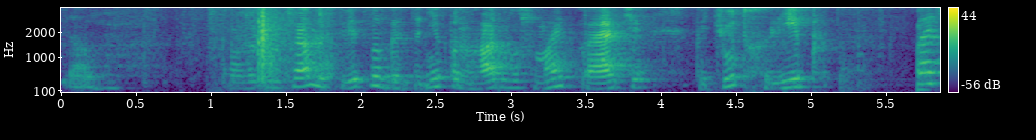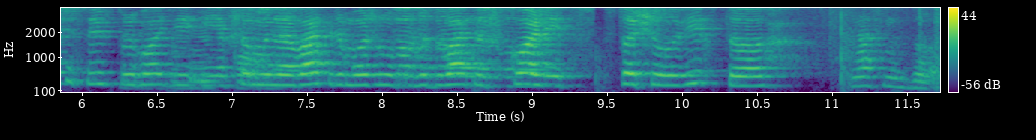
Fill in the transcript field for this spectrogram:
Давно. Виключали світло, без стані понагадували, що мають печі, печуть хліб. Печі стоїть в пригоді, і якщо ми на ватрі можемо побудувати в школі 100 чоловік, то нас не здолать.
